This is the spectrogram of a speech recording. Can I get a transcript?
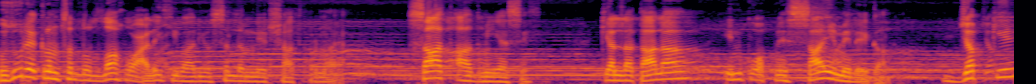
حضور اکرم صلی اللہ علیہ وآلہ وسلم نے ارشاد فرمایا، سات آدمی ایسے کہ اللہ تعالیٰ ان کو اپنے سائے میں لے گا، جبکہ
